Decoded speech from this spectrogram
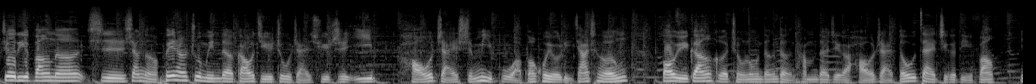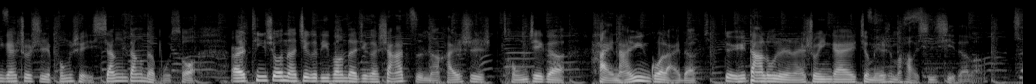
这个地方呢，是香港非常著名的高级住宅区之一，豪宅是密布啊，包括有李嘉诚、包玉刚和成龙等等，他们的这个豪宅都在这个地方，应该说是风水相当的不错。而听说呢，这个地方的这个沙子呢，还是从这个海南运过来的，对于大陆的人来说，应该就没什么好稀奇的了。其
